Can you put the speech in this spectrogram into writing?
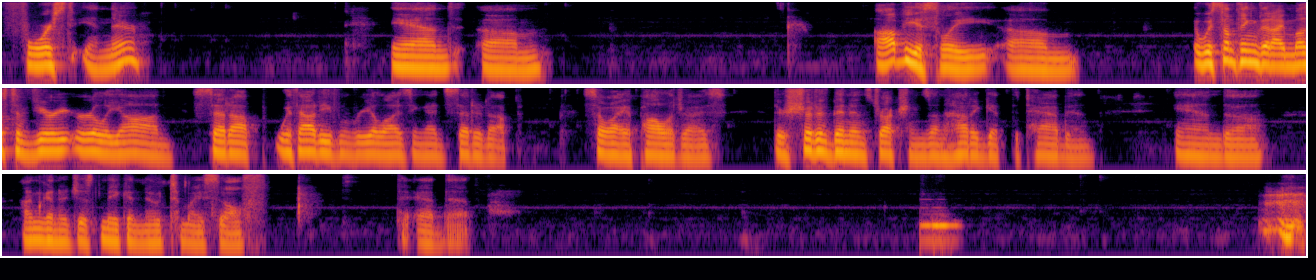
forced in there. And um, obviously, um, it was something that I must have very early on set up without even realizing I'd set it up. So I apologize there should have been instructions on how to get the tab in. And uh, I'm going to just make a note to myself to add that.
